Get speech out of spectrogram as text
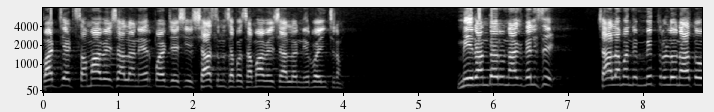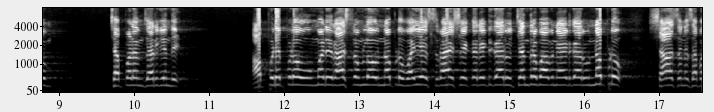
బడ్జెట్ సమావేశాలను ఏర్పాటు చేసి శాసనసభ సమావేశాలను నిర్వహించడం మీరందరూ నాకు తెలిసి చాలామంది మిత్రులు నాతో చెప్పడం జరిగింది. అప్పుడెప్పుడో ఉమ్మడి రాష్ట్రంలో ఉన్నప్పుడు వైఎస్ రాజశేఖర రెడ్డి గారు చంద్రబాబు నాయుడు గారు ఉన్నప్పుడు శాసనసభ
